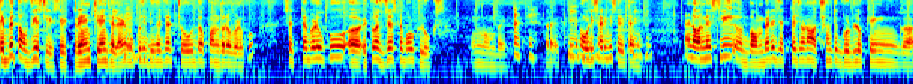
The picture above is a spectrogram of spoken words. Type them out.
एबे तो ऑब्वियसली से ट्रेंड चेंज हला मु कुछ 2014 15 बेलकू सेते बेलकू it was just about looks in Mumbai. Okay. Right. Even Odisha भी ସେଇଟା ହିଁ. And honestly, Bombay ରେ ଯେତେ ଜଣ ଅଛନ୍ତି good looking uh,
